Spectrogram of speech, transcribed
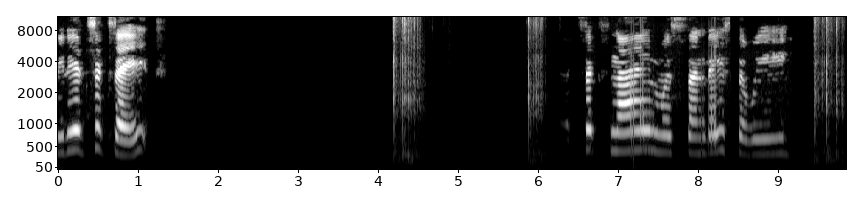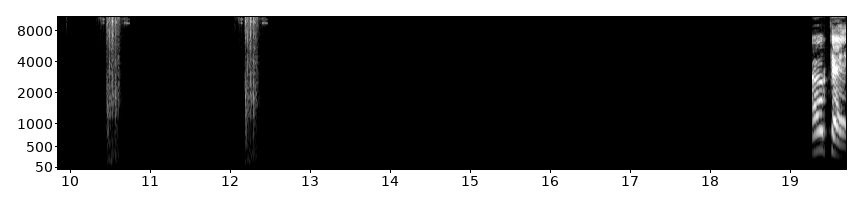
We did six eight. Six nine was Sunday, so we okay.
